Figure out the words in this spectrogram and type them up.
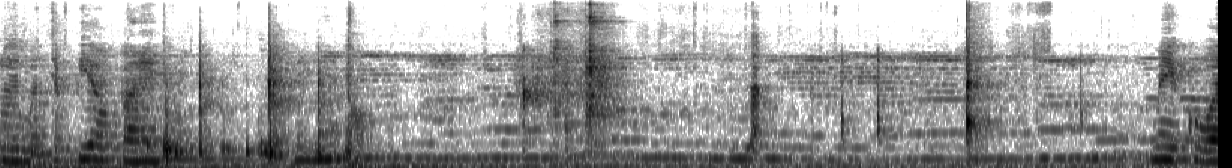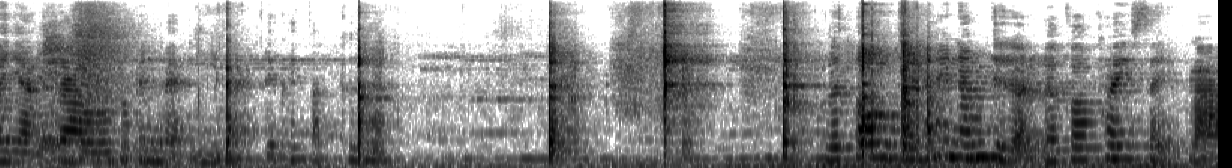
เลยเหมือนจะเปรี้ยวไปไม่กลัวอย่างเราก็เป็นแบบนี้เดี๋ยวให้ตัดขึ้น แล้วต้มจนให้น้ำเดือดแล้วก็ค่อยใส่ปลา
